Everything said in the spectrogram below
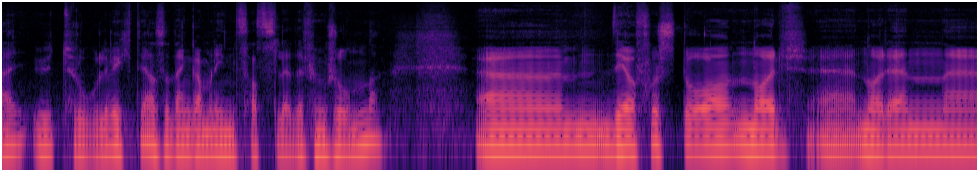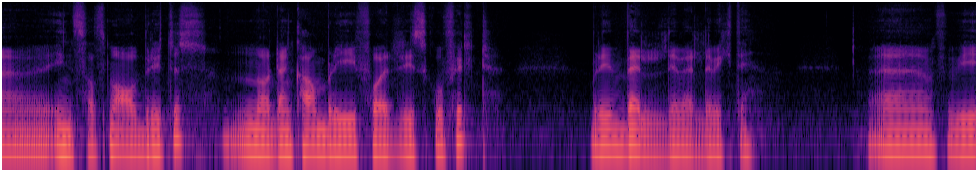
er utrolig viktig, altså den gamle innsatslederfunksjonen. Da. Eh, det å forstå når, når, en innsats må avbrytes, når den kan bli for risikofylt, blir veldig, veldig viktig. Vi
